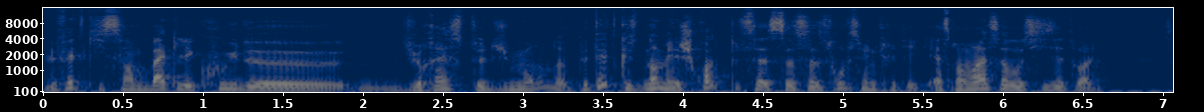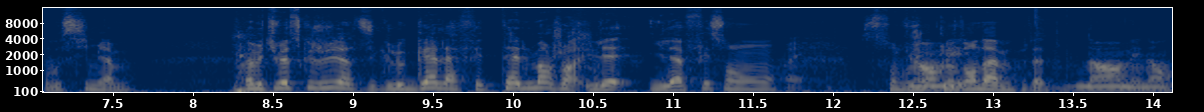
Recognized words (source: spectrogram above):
Le fait qu'ils s'en battent les couilles de, du reste du monde, peut-être que. Non, mais je crois que ça, ça- ça se trouve, c'est une critique. Et à ce moment-là, ça vaut 6 étoiles. Ça vaut 6 miam. Non, mais tu vois ce que je veux dire? C'est que le gars l'a fait tellement. Genre, il a, il a fait son. Ouais. Son Jean-Claude mais- Van Damme, peut-être. non mais non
